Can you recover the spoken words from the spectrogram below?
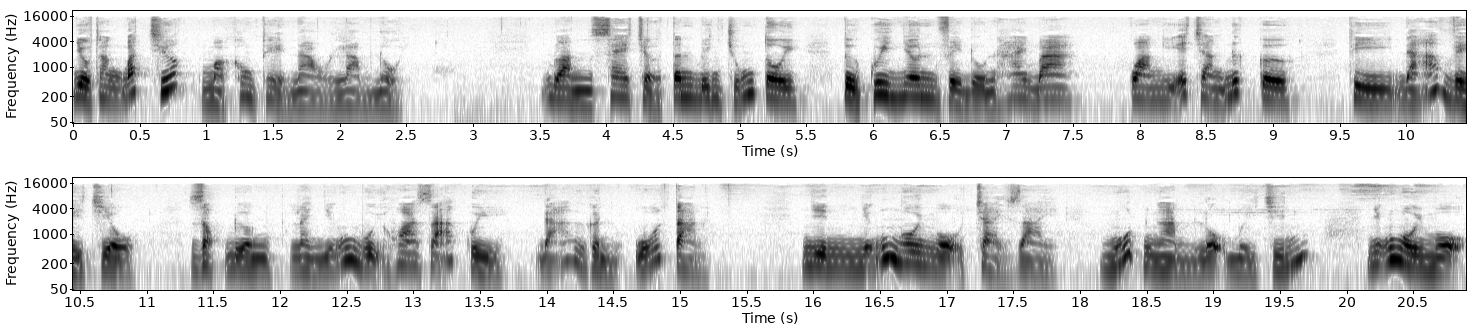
Nhiều thằng bắt trước mà không thể nào làm nổi. Đoàn xe chở tân binh chúng tôi từ Quy Nhơn về đồn 23 qua Nghĩa Trang Đức Cơ thì đã về chiều. Dọc đường là những bụi hoa dã quỳ đã gần úa tàn. Nhìn những ngôi mộ trải dài, ngút ngàn lộ 19 những ngôi mộ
